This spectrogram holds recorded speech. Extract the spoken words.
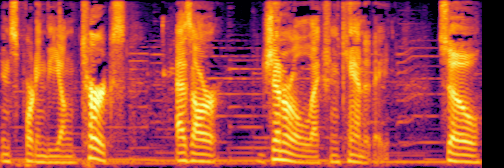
in supporting the Young Turks as our general election candidate. So,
